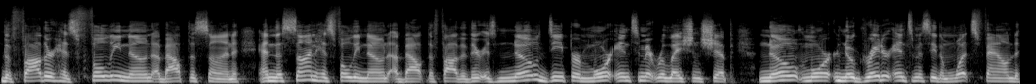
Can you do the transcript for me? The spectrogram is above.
the Father has fully known about the Son, and the Son has fully known about the Father. There is no deeper, more intimate relationship, no more, no greater intimacy than what's found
